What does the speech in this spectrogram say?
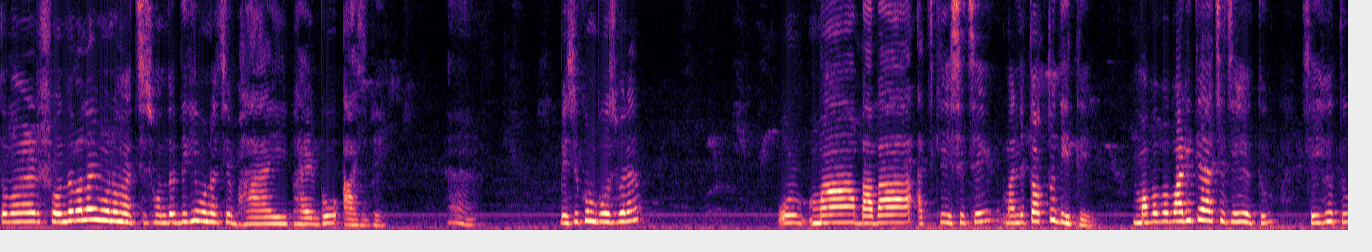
তোমার সন্ধ্যাবেলায় মনে হচ্ছে সন্ধ্যার দিকেই মনে হচ্ছে ভাই ভাইয়ের বউ আসবে। হ্যাঁ। বেশিক্ষণ বসবে না। ওর মা বাবা আজকে এসেছে মানে তত্ত্ব দিতে। মা বাবা বাড়িতে আছে যেহেতু সেহেতু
